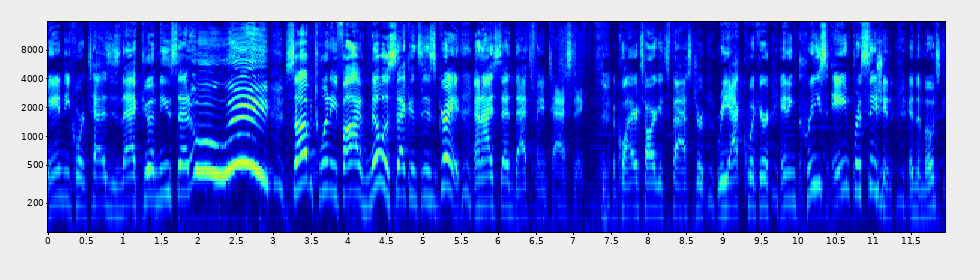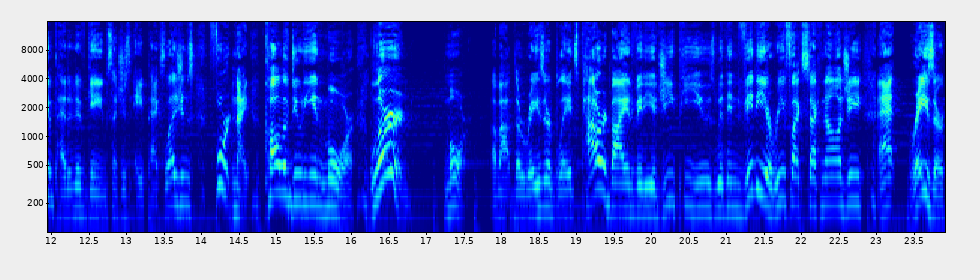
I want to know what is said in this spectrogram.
Andy Cortez is that good? And he said, Ooh wee! Sub 25 milliseconds is great. And I said, That's fantastic. Acquire targets faster, react quicker, and increase aim precision in the most competitive games such as Apex Legends, Fortnite, Call of Duty, and more. Learn more about the Razer Blades powered by NVIDIA GPUs with NVIDIA Reflex technology at Razer.com.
